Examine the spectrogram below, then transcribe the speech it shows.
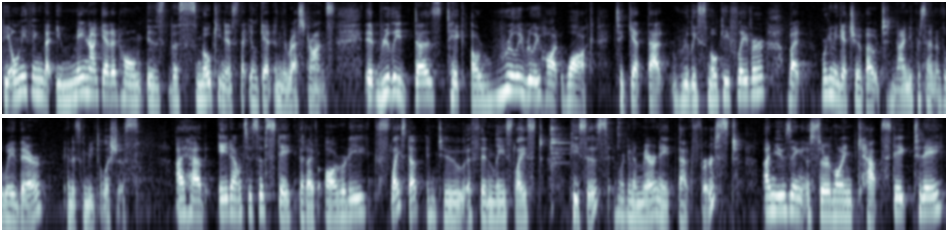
The only thing that you may not get at home is the smokiness that you'll get in the restaurants. It really does take a really, really hot wok to get that really smoky flavor, but we're gonna get you about 90% of the way there and it's gonna be delicious. I have eight ounces of steak that I've already sliced up into thinly sliced pieces and we're gonna marinate that first. I'm using a sirloin cap steak today.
